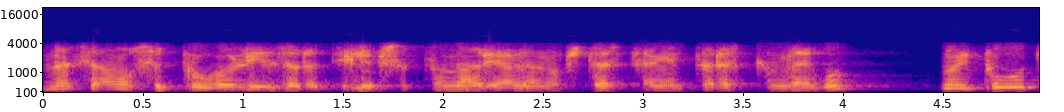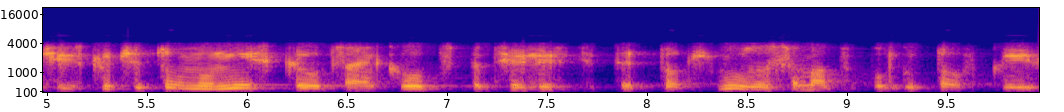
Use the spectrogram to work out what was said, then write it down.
не само се провали заради липсата на реален обществен интерес към него, но и получи изключително ниска оценка от специалистите точно за самата подготовка и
